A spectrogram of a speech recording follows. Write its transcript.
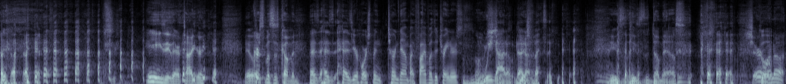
Easy there, Tiger. Christmas is coming. Has has has your horse been turned down by five other trainers? Oh, we shit. got him. No, Yeah. He's he's the dumbass. sure, Cool. why not?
